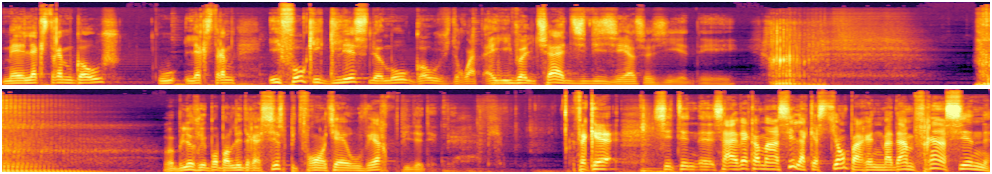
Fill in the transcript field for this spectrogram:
mais l'extrême gauche ou l'extrême. Il faut qu'il glisse le mot gauche-droite. Ils veulent ça à diviser à ceci. Des... Ouais, puis là, je n'ai pas parlé de racisme, puis de frontières ouvertes, puis de... Fait que une- ça avait commencé la question par une Madame Francine.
